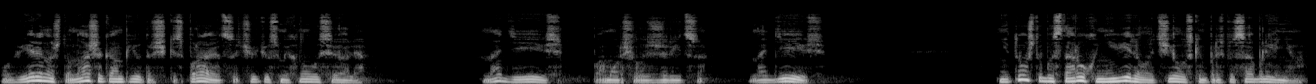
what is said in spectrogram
Уверена, что наши компьютерщики справятся, чуть усмехнулась Аля. Надеюсь поморщилась жрица. Надеюсь. Не то чтобы старуха не верила человским приспособлениям,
